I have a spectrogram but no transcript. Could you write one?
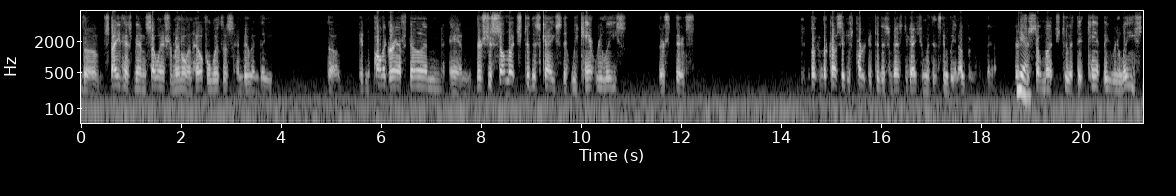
the state has been so instrumental and helpful with us and doing the the getting the polygraphs done, and there's just so much to this case that we can't release. There's there's because it is pertinent to this investigation with it still being open like that. There's yeah. just so much to it that can't be released.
